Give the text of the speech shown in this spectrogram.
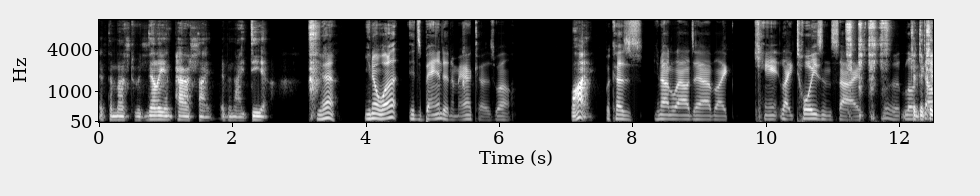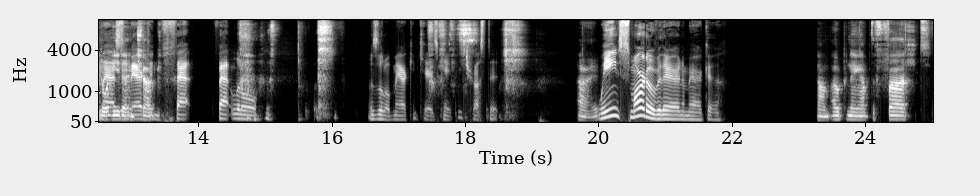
it's the most resilient parasite of an idea. Yeah. You know what? It's banned in America as well Why? because you're not allowed to have like can't like toys inside. Little, little the kid will eat American fat fat little those little American kids can't be trusted. All right. We ain't smart over there in America. I'm opening up the first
